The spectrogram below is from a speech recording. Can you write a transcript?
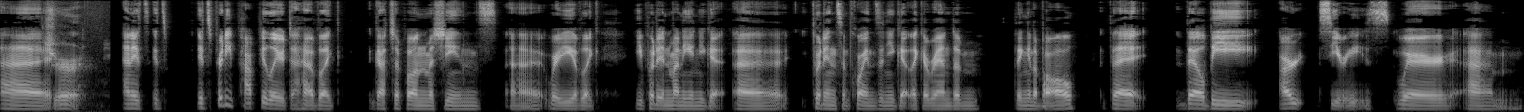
Uh, Sure. and it's it's it's pretty popular to have like gachapon machines uh, where you have like you put in money and you get uh you put in some coins and you get like a random thing in a ball that there'll be art series where um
